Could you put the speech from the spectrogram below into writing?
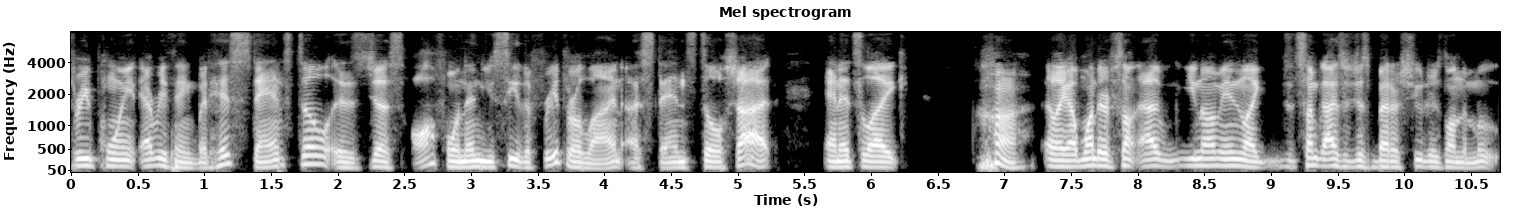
three point, everything. But his standstill is just awful. And then you see the free throw line, a standstill shot, and it's like, huh? Like I wonder if some, I- you know, what I mean, like some guys are just better shooters on the move.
